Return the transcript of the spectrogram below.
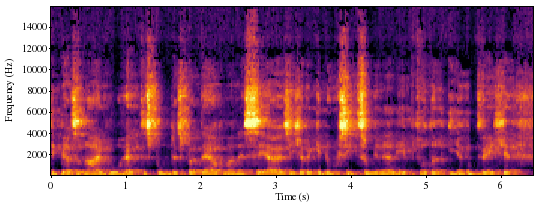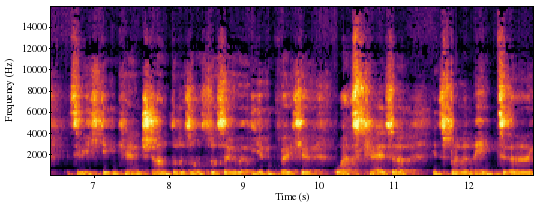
die Personalhoheit des Bundesparteiobmannes sehr. Also ich habe genug Sitzungen erlebt, wo dann irgendwelche, jetzt will ich gegen keinen Stand oder sonst was sagen, aber irgendwelche Ortskaiser ins Parlament äh,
